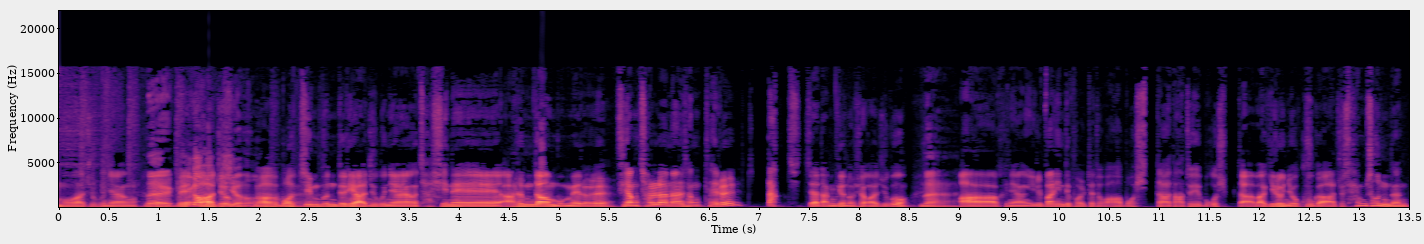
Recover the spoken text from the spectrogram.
뭐 아주 그냥 네, 네, 기가 아주 막히죠. 아, 멋진 분들이 아주 그냥 자신의 아름다운 몸매를 휘황찬란한 상태를 딱 진짜 남겨놓으셔가지고 네. 네. 아 그냥 일반인들 볼 때도 아 멋있다 나도 해보고 싶다 막 이런 욕구가 아주 샘솟는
